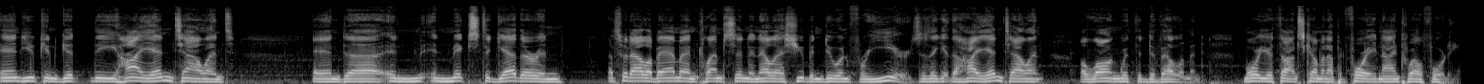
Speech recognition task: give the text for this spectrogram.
and you can get the high end talent, and uh, and and mix together and that's what Alabama and Clemson and LSU been doing for years, as they get the high end talent along with the development. More of your thoughts coming up at 489 1240.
